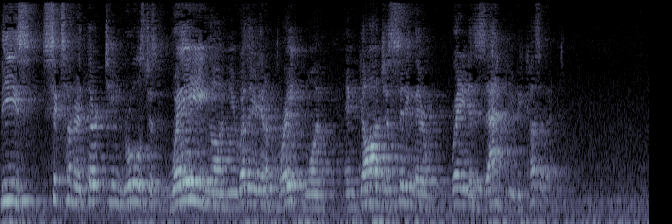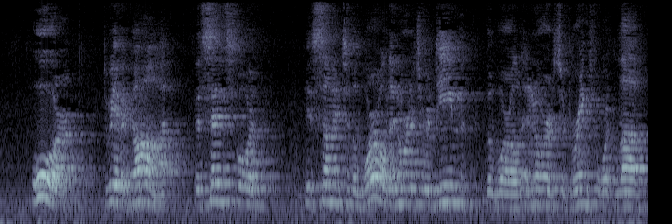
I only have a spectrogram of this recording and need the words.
These 613 rules just weighing on you, whether you're going to break one, and God just sitting there ready to zap you because of it. Or do we have a God that sends forth his Son into the world in order to redeem the world in order to bring forth love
